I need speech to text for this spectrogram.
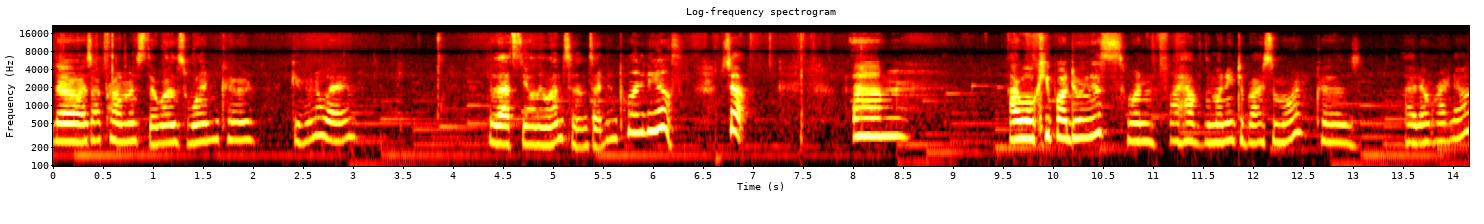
Though, as I promised, there was one code given away. So that's the only one since I didn't pull anything else. So, um, I will keep on doing this when I have the money to buy some more, because I don't right now.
